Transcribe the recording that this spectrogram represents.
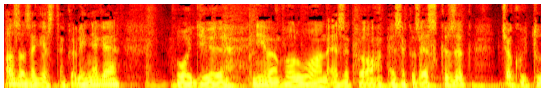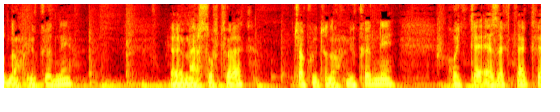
az az egésznek a lényege, hogy ö, nyilvánvalóan ezek, a, ezek az eszközök csak úgy tudnak működni, ö, már szoftverek, csak úgy tudnak működni, hogy te ezeknek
